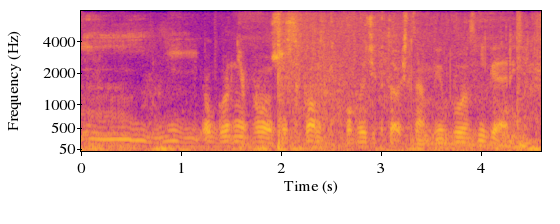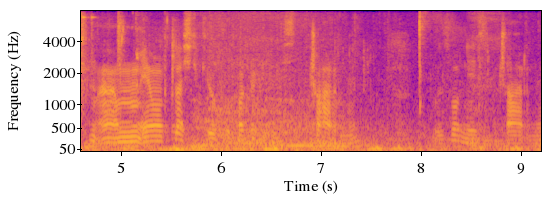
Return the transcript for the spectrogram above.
I, i ogólnie było, że skąd pochodzi ktoś tam i było z Nigerii. Um, ja mam w klasie takiego chłopaka, który jest czarny. Dosłownie jest czarny.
